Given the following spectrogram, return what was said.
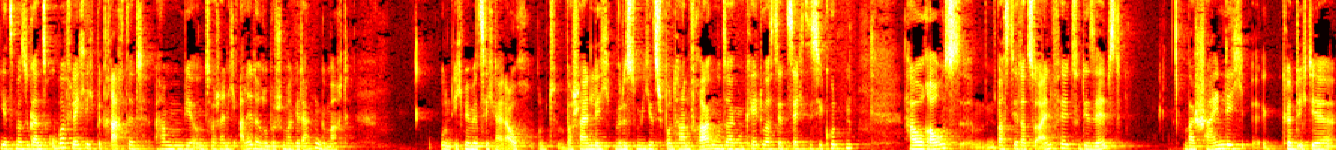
jetzt mal so ganz oberflächlich betrachtet, haben wir uns wahrscheinlich alle darüber schon mal Gedanken gemacht. Und ich mir mit Sicherheit auch. Und wahrscheinlich würdest du mich jetzt spontan fragen und sagen, okay, du hast jetzt 60 Sekunden, hau raus, was dir dazu einfällt, zu dir selbst. Wahrscheinlich äh, könnte ich dir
